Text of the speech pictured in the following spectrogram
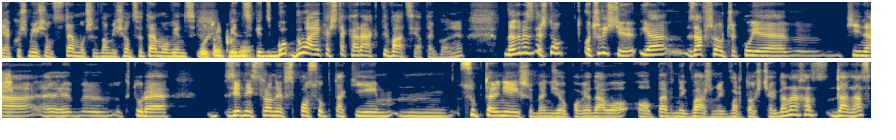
jakoś miesiąc temu, czy dwa miesiące temu, więc, później, więc, później. więc była jakaś taka reaktywacja tego, nie? Natomiast wiesz, no oczywiście ja zawsze oczekuję kina E, e, które z jednej strony w sposób taki mm, subtelniejszy będzie opowiadało o pewnych ważnych wartościach dla nas, dla nas,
